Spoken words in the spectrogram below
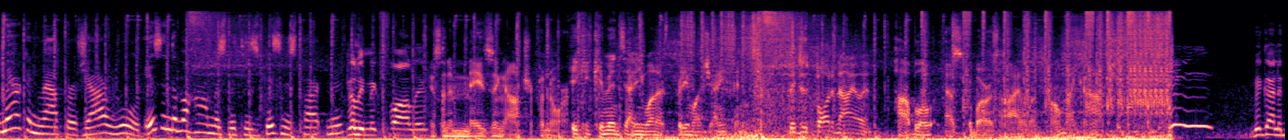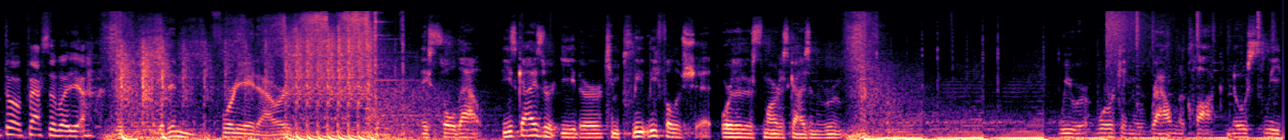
American rapper Ja Rule is in the Bahamas with his business partner. Billy McFarlane. is an amazing entrepreneur. He can convince anyone of pretty much anything. They just bought an island. Pablo Escobar's island. Oh my gosh. We're gonna throw a festival, yeah. Within 48 hours, they sold out. These guys are either completely full of shit or they're the smartest guys in the room. We were working around the clock, no sleep.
